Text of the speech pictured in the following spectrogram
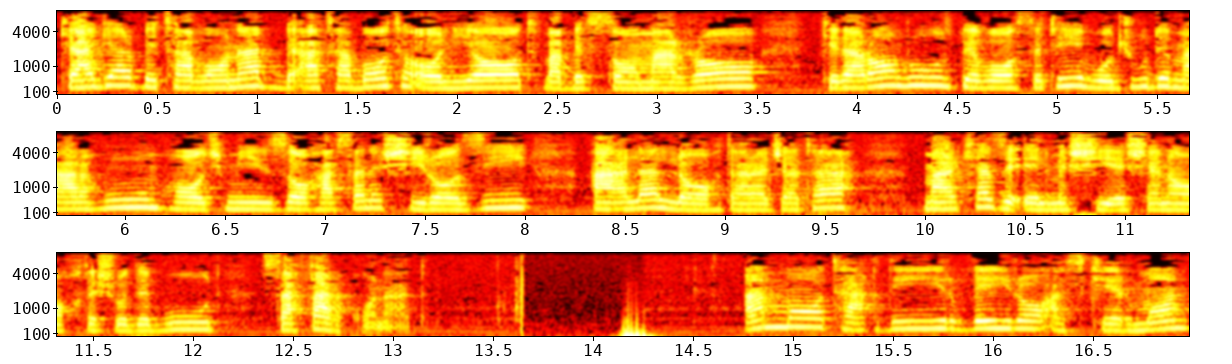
که اگر بتواند به عتبات عالیات و به سامرا که در آن روز به واسطه وجود مرحوم حاج میرزا حسن شیرازی اعلی الله درجته مرکز علم شیعه شناخته شده بود سفر کند. اما تقدیر وی را از کرمان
